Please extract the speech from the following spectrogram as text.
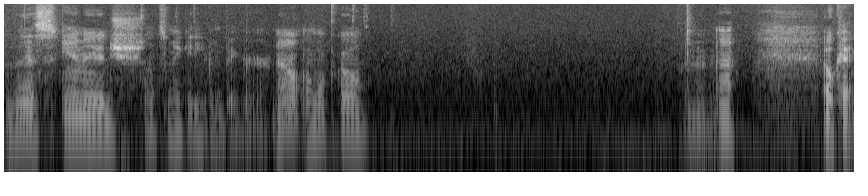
this image. Let's make it even bigger. No, I won't go. Uh, okay,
